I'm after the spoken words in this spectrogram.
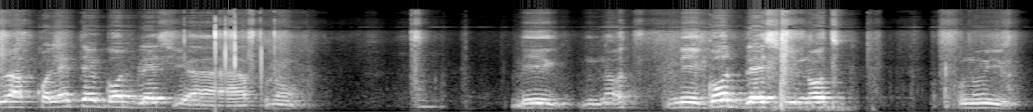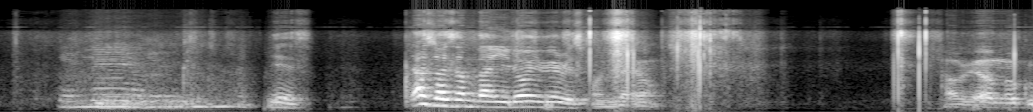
You have collected, God bless you, have no. May not may God bless you, not know you. Amen. Yes. That's why sometimes you don't even respond like oh. You not go?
